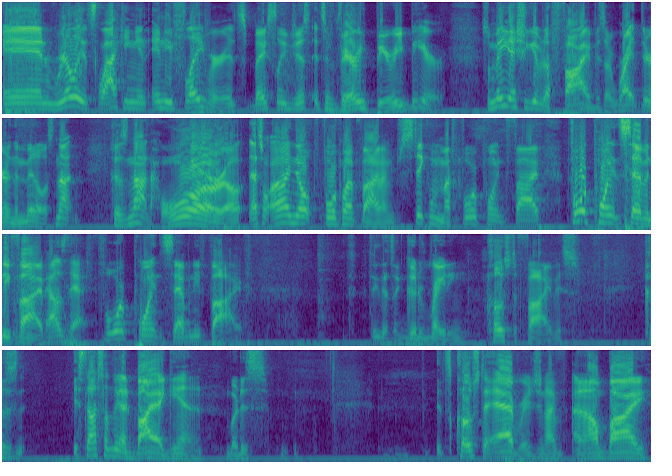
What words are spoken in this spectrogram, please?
and really it's lacking in any flavor. It's basically just it's a very beery beer. So maybe I should give it a five. It's like right there in the middle. It's not because not horrible. That's why uh, I know four point five. I'm sticking with my 4.5, 4.75. How's that? 4.75. I think that's a good rating, close to five. It's because it's not something I'd buy again, but it's it's close to average, and I and I'll buy.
